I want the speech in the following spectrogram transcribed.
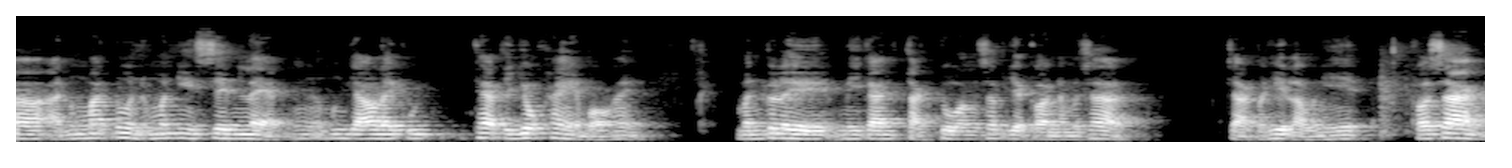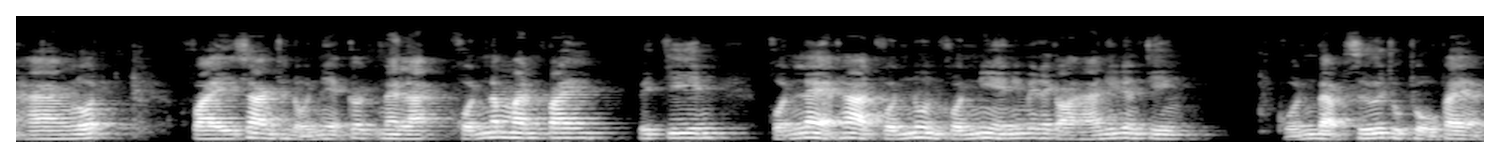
มาอนุมัตินู่นอนุมัตินี่เซ็นแหลกมึงยาวอะไรกูแทบจะยกให้บอกให้ มันก็เลยมีการตักตวงทรัพยากรธรรมชาติ จากประเทศเหล่านี้เขาสร้างทางรถไฟสร้างถนนเนี่ยก็นั่นละขนน้ำมันไปไปจีน ขนแร่ธาตุขนนู่นขนนี่นี่ไม่ได้กล่าวหานี่เรื่องจริง ขนแบบซื้อถูกๆไปอะ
